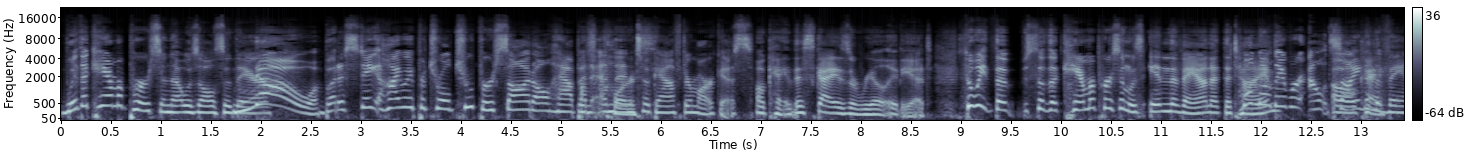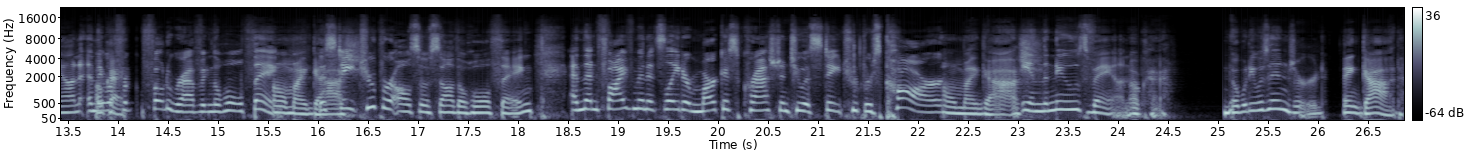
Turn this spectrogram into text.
with a camera person that was also there. No. But a state highway patrol trooper saw it all happen and then took after Marcus. Okay, this guy is a real idiot. So wait, the so the camera person was in the van at the time. Well, no, they were outside okay. of the van and they Okay. were ph- photographing the whole thing. Oh, my gosh. The state trooper also saw the whole thing. And then five minutes later, Marcus crashed into a state trooper's car Oh my gosh. in the news van. okay. Nobody was injured. Thank God.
